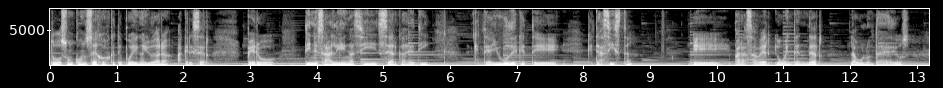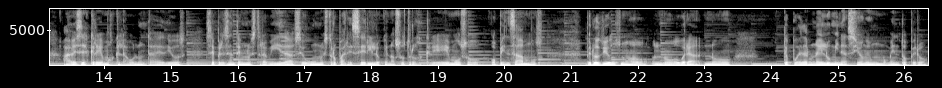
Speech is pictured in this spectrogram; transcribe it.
todos son consejos que te pueden ayudar a, crecer, pero ¿tienes a alguien así cerca de ti que te ayude, que te, que te asista eh, para saber o entender la voluntad de Dios? A veces creemos que la voluntad de Dios se presenta en nuestra vida según nuestro parecer y lo que nosotros creemos o, pensamos. Pero Dios no, no obra, no te puede dar una iluminación en un momento, pero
